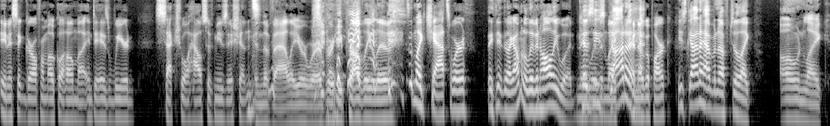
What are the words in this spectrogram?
innocent girl from Oklahoma into his weird sexual house of musicians. in the valley or wherever he probably lives. it's in like Chatsworth. They think they're like, I'm gonna live in Hollywood because they 'Cause live he's in, like, gotta Canoga Park. He's got to have enough to like own like,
